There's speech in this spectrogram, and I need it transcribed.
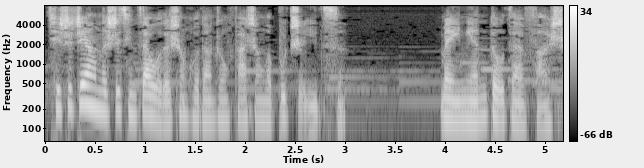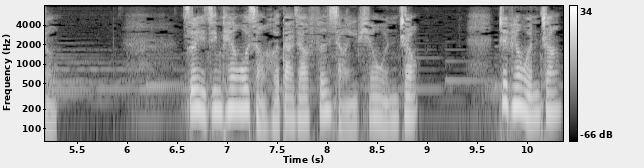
其实这样的事情在我的生活当中发生了不止一次，每年都在发生。所以今天我想和大家分享一篇文章，这篇文章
